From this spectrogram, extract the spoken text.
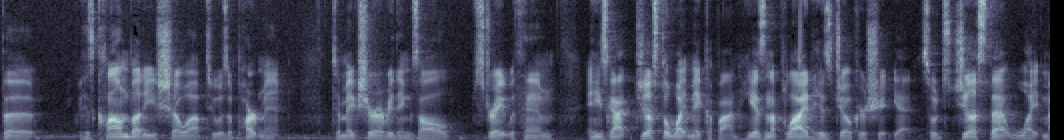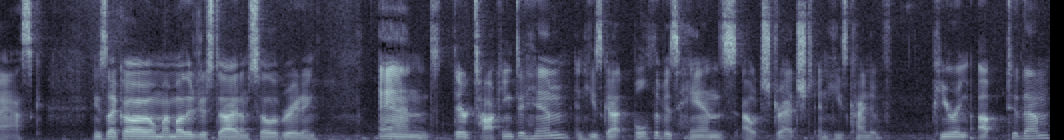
the his clown buddies show up to his apartment to make sure everything's all straight with him. And he's got just the white makeup on. He hasn't applied his joker shit yet. So it's just that white mask. He's like oh my mother just died. I'm celebrating. And they're talking to him and he's got both of his hands outstretched and he's kind of peering up to them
